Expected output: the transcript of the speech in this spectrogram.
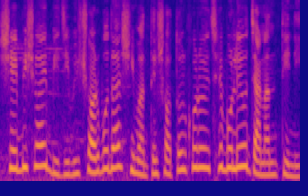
সে বিষয়ে বিজিবি সর্বদা সীমান্তে সতর্ক রয়েছে বলেও জানান তিনি।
